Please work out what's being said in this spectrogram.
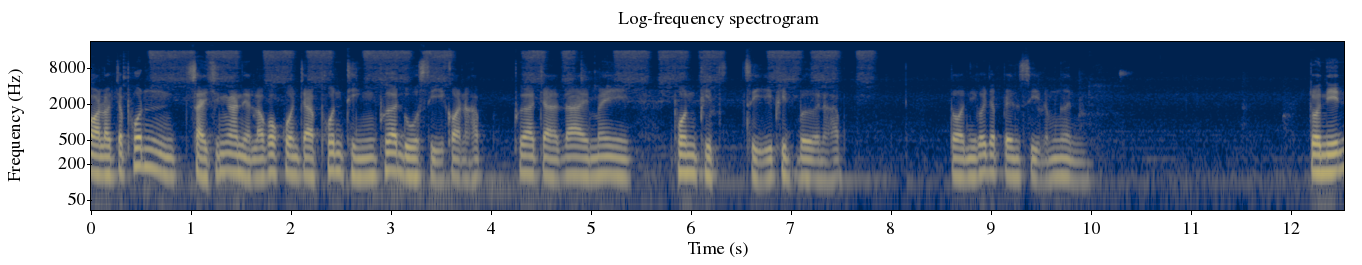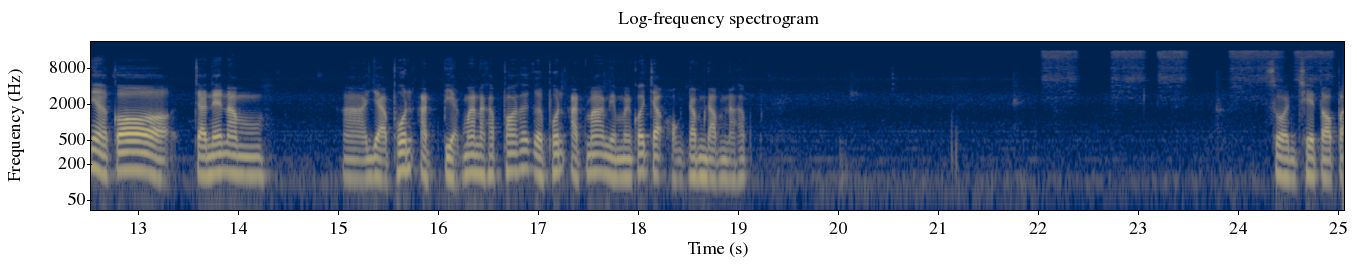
ก่อนเราจะพ่นใส่ชิ้นงานเนี่ยเราก็ควรจะพ่นทิ้งเพื่อดูสีก่อนนะครับ เพื่อจะได้ไม่พ่นผิดสีผิดเบอร์นะครับ ตัวนี้ก็จะเป็นสีน้ำเงิน ตัวนี้เนี่ยก็จะแนะนำอ่าอย่าพ่นอัดเปียกมากนะครับ เพราะถ้าเกิดพ่นอัดมากเนี่ยมันก็จะออกดำๆนะครับ ส่วนเฉดต่อไป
